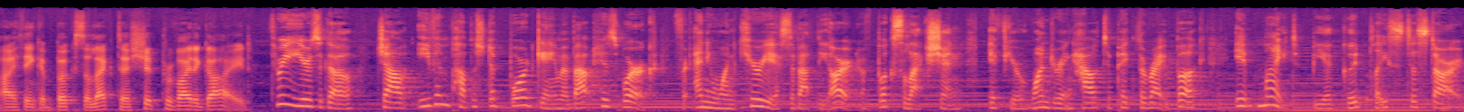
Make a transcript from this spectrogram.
I think a book selector should provide a guide. Three years ago, Zhao even published a board game about his work for anyone curious about the art of book selection. If you're wondering how to pick the right book, it might be a good place to start.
